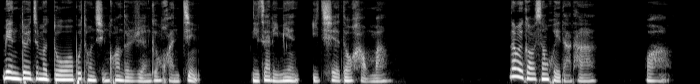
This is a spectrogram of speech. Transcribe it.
面对这么多不同情况的人跟环境，你在里面一切都好吗？那位高僧回答他：“哇，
